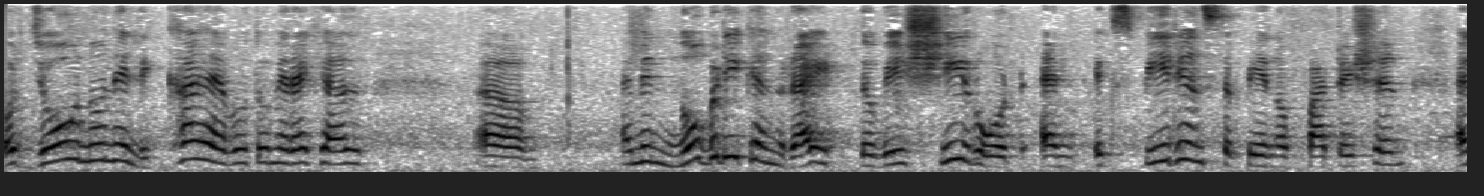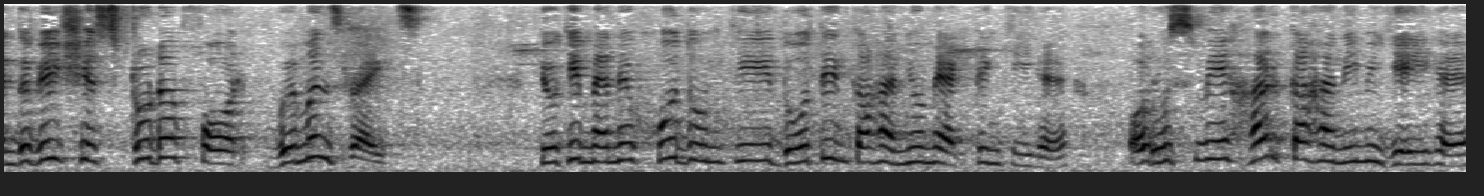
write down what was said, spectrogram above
और जो उन्होंने लिखा है, वो तो मेरा ख्याल I mean, nobody can write the way she wrote and experience the pain of partition and the way she stood up for women's rights. क्योंकि मैंने खुद उनकी दो तीन कहानियों में एक्टिंग की है और उसमें हर कहानी में यही है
